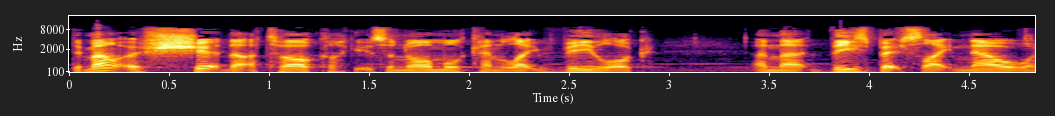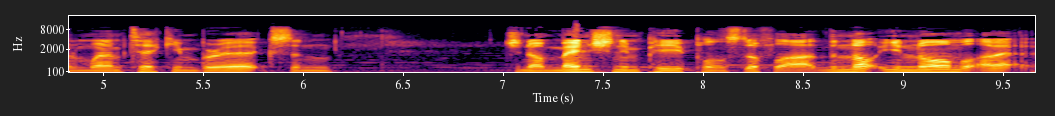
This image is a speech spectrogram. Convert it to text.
the amount of shit that I talk like it's a normal kind of like vlog, and that these bits like now when, when I'm taking breaks and you know, mentioning people and stuff like that. They're not your normal. I,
